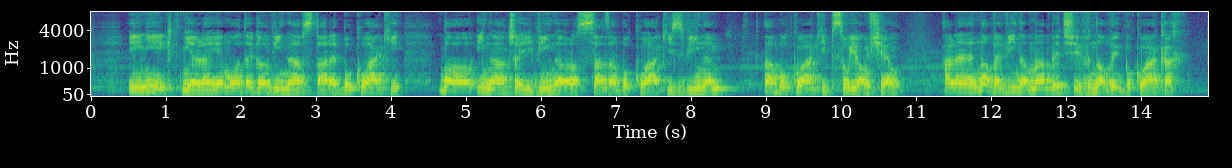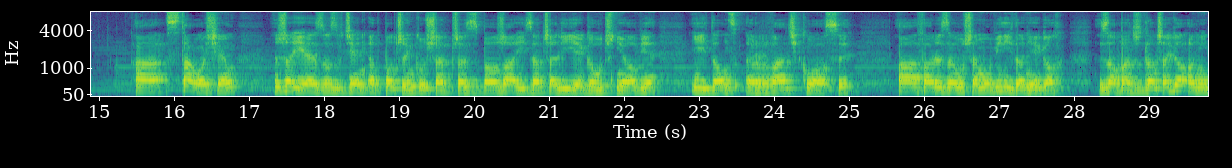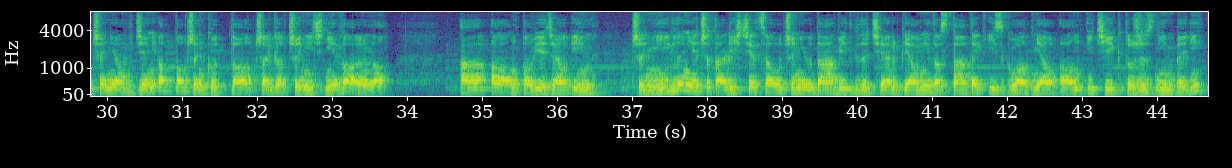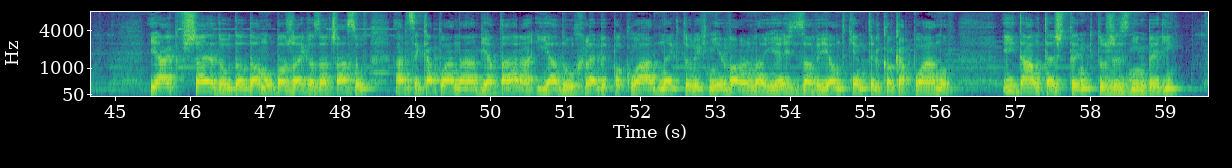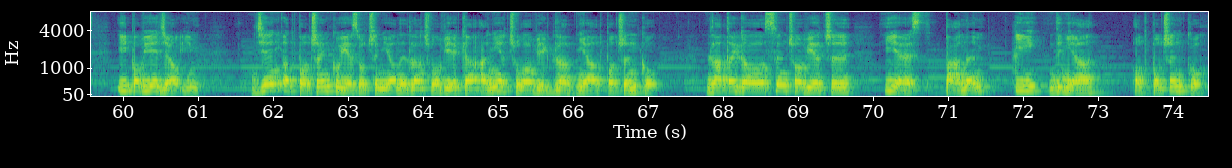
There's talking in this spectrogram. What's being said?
i nikt nie leje młodego wina w stare bukłaki, bo inaczej wino rozsadza bukłaki z winem, a bukłaki psują się, ale nowe wino ma być w nowych bukłakach. A stało się, że Jezus w dzień odpoczynku szedł przez zboża i zaczęli Jego uczniowie, idąc, rwać kłosy. A faryzeusze mówili do Niego – Zobacz, dlaczego oni czynią w dzień odpoczynku to, czego czynić nie wolno. A on powiedział im, czy nigdy nie czytaliście, co uczynił Dawid, gdy cierpiał niedostatek i zgłodniał on i ci, którzy z nim byli? Jak wszedł do domu Bożego za czasów arcykapłana Biatara i jadł chleby pokładne, których nie wolno jeść, za wyjątkiem tylko kapłanów, i dał też tym, którzy z nim byli. I powiedział im, dzień odpoczynku jest uczyniony dla człowieka, a nie człowiek dla dnia odpoczynku. Dlatego Syn Człowieczy jest Panem i dnia odpoczynku.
